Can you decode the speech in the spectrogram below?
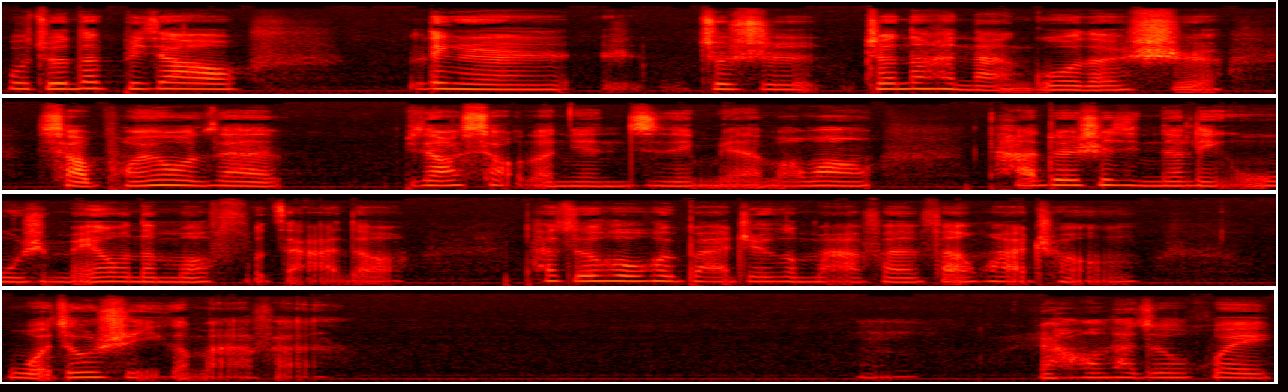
我觉得比较令人就是真的很难过的是，小朋友在比较小的年纪里面，往往他对事情的领悟是没有那么复杂的，他最后会把这个麻烦泛化成我就是一个麻烦，嗯，然后他就会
